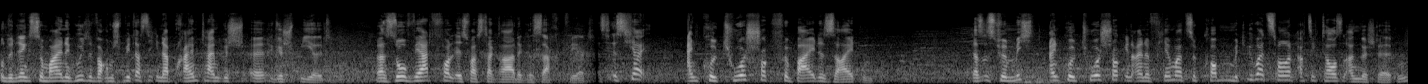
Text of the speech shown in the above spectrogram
Und du denkst so, meine Güte, warum spielt das nicht in der Primetime ges äh, gespielt? Weil das so wertvoll ist, was da gerade gesagt wird. Es ist ja ein Kulturschock für beide Seiten. Das ist für mich ein Kulturschock, in eine Firma zu kommen mit über 280.000 Angestellten,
